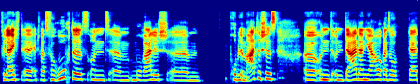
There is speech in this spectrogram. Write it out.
vielleicht äh, etwas Verruchtes und ähm, moralisch ähm, Problematisches. Äh, und, und da dann ja auch, also da,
